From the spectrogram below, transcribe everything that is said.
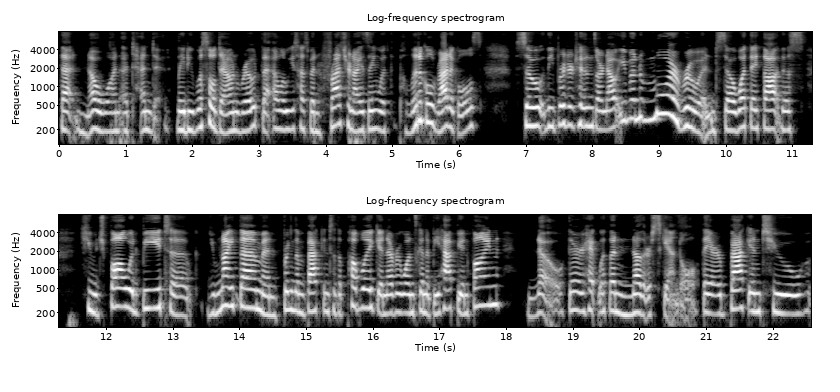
that no one attended. Lady Whistledown wrote that Eloise has been fraternizing with political radicals, so the Bridgertons are now even more ruined. So, what they thought this huge ball would be to unite them and bring them back into the public and everyone's gonna be happy and fine no, they're hit with another scandal. They are back into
